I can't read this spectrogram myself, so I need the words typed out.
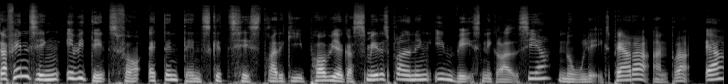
Der findes ingen evidens for, at den danske teststrategi påvirker smittespredning i en væsentlig grad, siger nogle eksperter. Andre er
